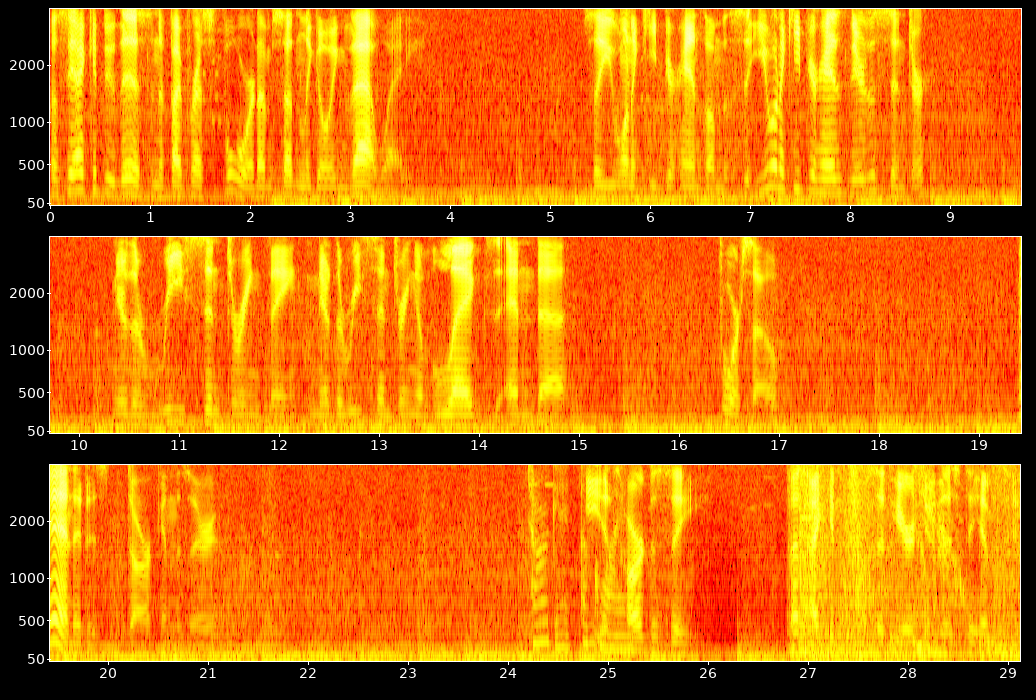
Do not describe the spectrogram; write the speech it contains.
Now see, I could do this, and if I press forward, I'm suddenly going that way. So you want to keep your hands on the... You want to keep your hands near the center. Near the recentering thing. Near the recentering of legs and uh, torso. Man, it is dark in this area. Target acquired. He is hard to see. But I can sit here and do this to him too.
